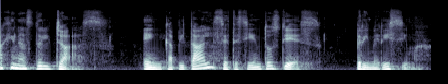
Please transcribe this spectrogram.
Páginas del Jazz en Capital 710, primerísima.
